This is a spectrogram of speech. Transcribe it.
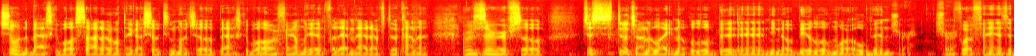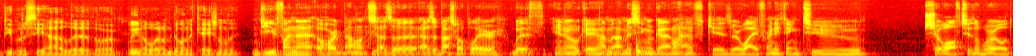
showing the basketball side. I don't think I show too much of basketball or family uh, for that matter. I'm still kind of reserved. So, just still trying to lighten up a little bit and you know be a little more open Sure, sure. for fans and people to see how I live or you know what I'm doing occasionally. Do you find that a hard balance as a as a basketball player? With you know, okay, I'm I'm a single guy. I don't have kids or a wife or anything to show off to the world.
